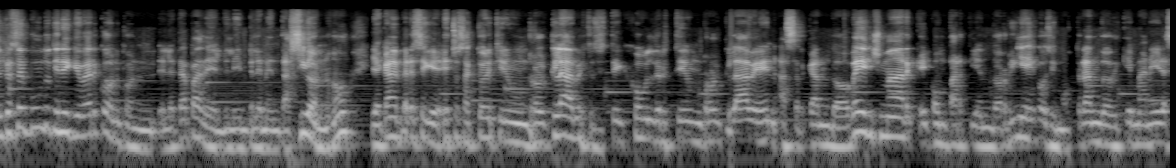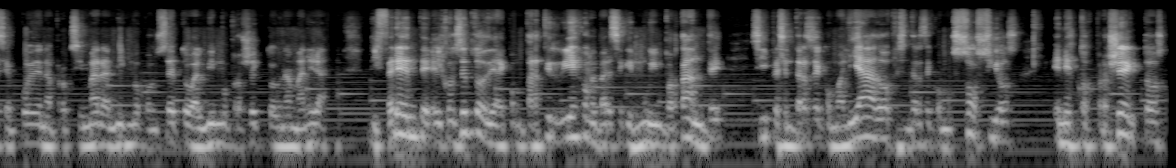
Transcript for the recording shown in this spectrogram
El tercer punto tiene que ver con, con la etapa de, la implementación, ¿no? Y acá me parece que estos actores tienen un rol clave, estos stakeholders tienen un rol clave en acercando benchmark, eh, compartiendo riesgos y mostrando de qué manera se pueden aproximar al mismo concepto o al mismo proyecto de una manera diferente. El concepto de compartir riesgo me parece que es muy importante, ¿sí? Presentarse como aliados, presentarse como socios, en estos proyectos.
